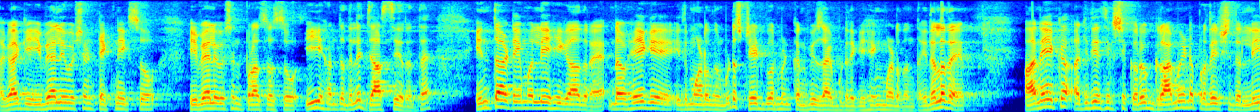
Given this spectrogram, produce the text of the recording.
ಹಾಗಾಗಿ ಇವ್ಯಾಲ್ಯೂಯೇಷನ್ ಟೆಕ್ನಿಕ್ಸು ಇವ್ಯಾಲ್ಯೂಯೇಷನ್ ಪ್ರಾಸೆಸ್ಸು ಈ ಹಂತದಲ್ಲಿ ಜಾಸ್ತಿ ಇರುತ್ತೆ. ಇಂಥ ಟೈಮಲ್ಲಿ ಹೀಗಾದರೆ ನಾವು ಹೇಗೆ ಇದು ಮಾಡೋದು ಅಂದ್ಬಿಟ್ಟು ಸ್ಟೇಟ್ ಗೌರ್ಮೆಂಟ್ ಕನ್ಫ್ಯೂಸ್ ಆಗಿಬಿಟ್ಟಿದೆ. ಹೆಂಗೆ ಮಾಡೋದಂತ ಇದಲ್ಲದೆ ಅನೇಕ ಅತಿಥಿ ಶಿಕ್ಷಕರು ಗ್ರಾಮೀಣ ಪ್ರದೇಶದಲ್ಲಿ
